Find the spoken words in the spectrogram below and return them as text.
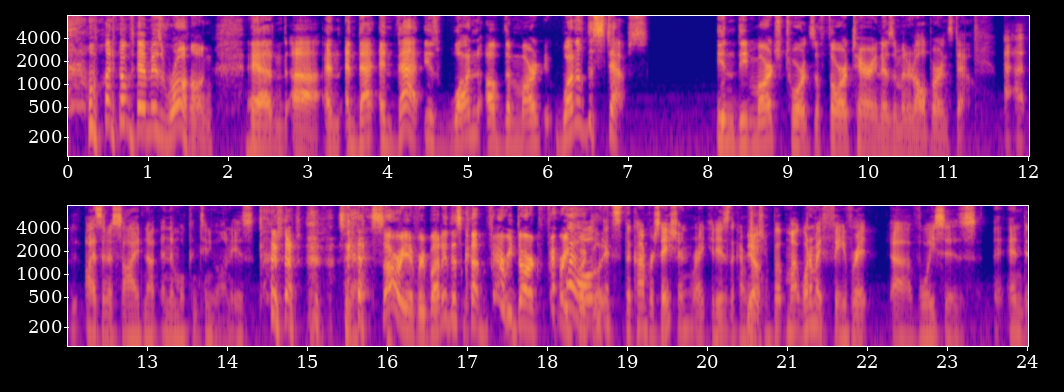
one of them is wrong, and uh, and and that and that is one of the mar- one of the steps in the march towards authoritarianism, and it all burns down. I, as an aside, not and then we'll continue on. Is Sorry, everybody. This got very dark very well, quickly. it's the conversation, right? It is the conversation. But my, one of my favorite uh, voices, and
